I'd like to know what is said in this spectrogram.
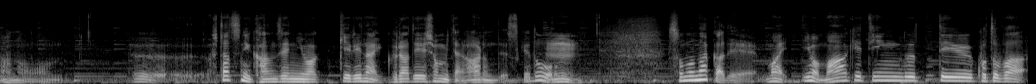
あの2つに完全に分けれないグラデーションみたいなのがあるんですけど、うんその中で、まあ、今マーケティングっていう言葉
